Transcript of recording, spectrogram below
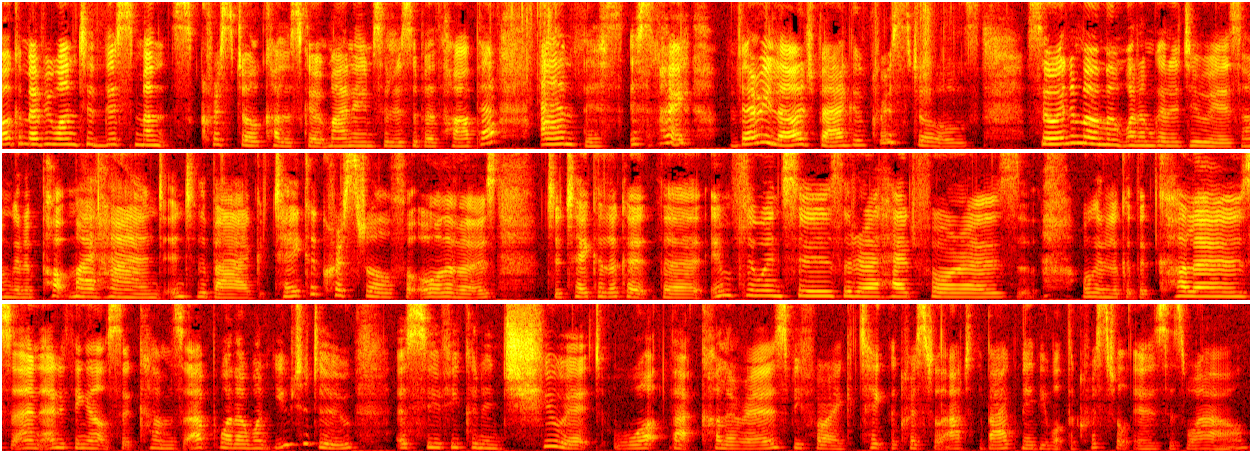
Welcome everyone to this month's Crystal Colorscope. My name's Elizabeth Harper and this is my very large bag of crystals. So in a moment what I'm going to do is I'm going to pop my hand into the bag, take a crystal for all of us to take a look at the influences that are ahead for us. We're going to look at the colours and anything else that comes up. What I want you to do is see if you can intuit what that colour is before I take the crystal out of the bag, maybe what the crystal is as well.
